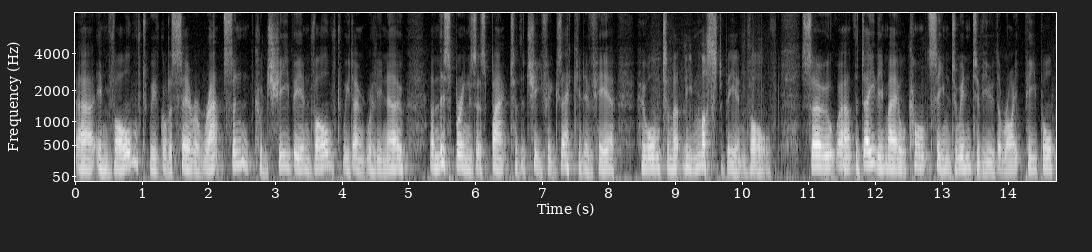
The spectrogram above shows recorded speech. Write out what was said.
uh, involved. We've got a Sarah Rapson. Could she be involved? We don't really know. And this brings us back to the chief executive here, who ultimately must be involved. So uh, the Daily Mail can't seem to interview the right people.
